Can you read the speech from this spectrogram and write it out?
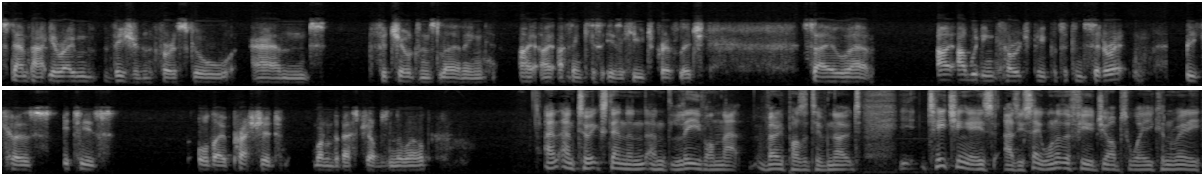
stamp out your own vision for a school and for children's learning, I, I, I think is, is, a huge privilege. So uh, I, I would encourage people to consider it because it is, although pressured, one of the best jobs in the world. And, and to extend and, and leave on that very positive note, teaching is, as you say, one of the few jobs where you can really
